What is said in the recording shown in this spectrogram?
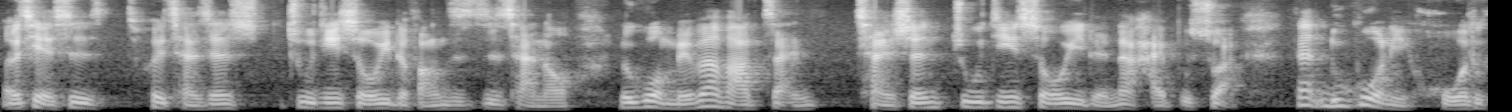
而且是会产生租金收益的房子资产哦。如果没办法产产生租金收益的，那还不算。但如果你活的，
